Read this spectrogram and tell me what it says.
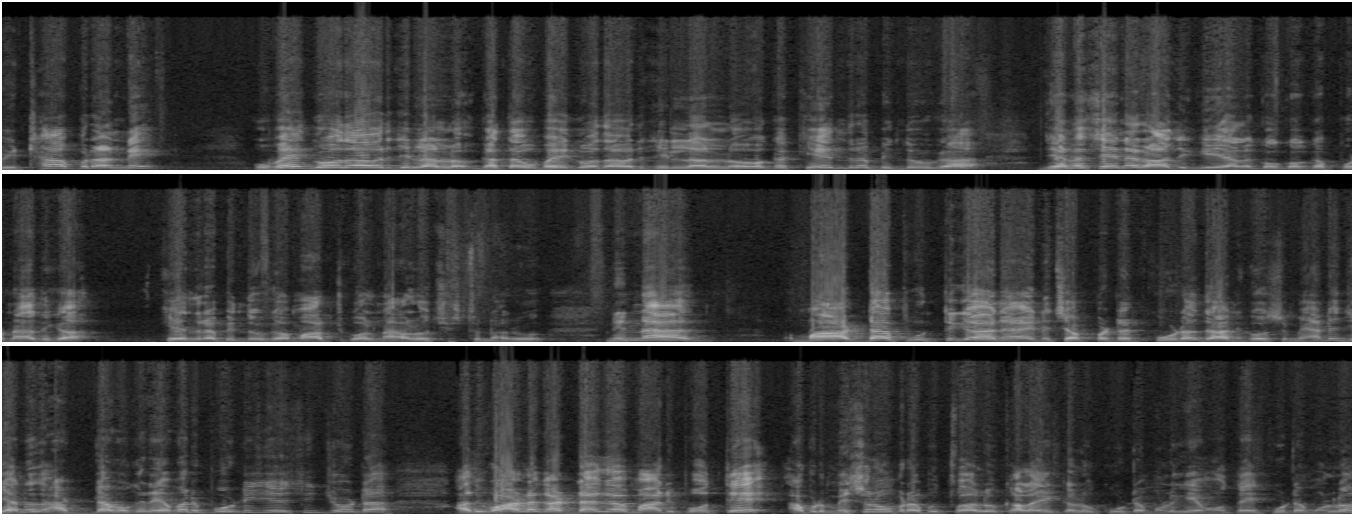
పిఠాపురాన్ని ఉభయ గోదావరి జిల్లాల్లో గత ఉభయ గోదావరి జిల్లాల్లో ఒక కేంద్ర బిందువుగా జనసేన రాజకీయాలకు ఒక్కొక్క పునాదిగా కేంద్ర బిందువుగా మార్చుకోవాలని ఆలోచిస్తున్నారు. నిన్న మా అడ్డ పూర్తిగానే ఆయన చెప్పటం కూడా దానికోసమే. అంటే జన అడ్డ ఒకరు ఎవరు పోటీ చేసిన చోట అది వాళ్ళకు అడ్డాగా మారిపోతే అప్పుడు మిశ్రమ ప్రభుత్వాలు కలయికలు కూటములు ఏమవుతాయి? కూటముల్లో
